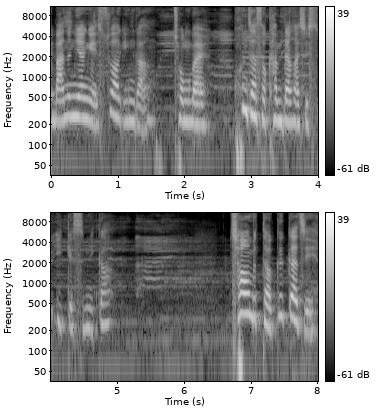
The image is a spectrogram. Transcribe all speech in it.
많은 양의 수학 인강 정말 혼자서 감당하실 수 있겠습니까? 처음부터 끝까지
